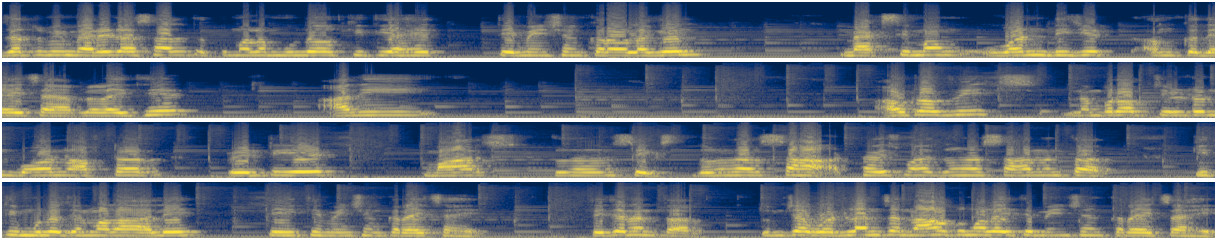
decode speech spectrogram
जर तुम्ही मॅरिड असाल तर तुम्हाला मुलं किती आहेत ते मेन्शन करावं लागेल. मॅक्सिमम वन डिजिट अंक द्यायचा आहे आपल्याला इथे. आणि out of which number of children born after twenty eight March two thousand six दोन हजार सहा अठ्ठावीस मार्च दोन हजार सहा नंतर किती मुलं जन्माला आले? ते इथे मेन्शन करायचं आहे. त्याच्यानंतर तुमच्या वडिलांचं नाव तुम्हाला इथे मेन्शन करायचं आहे.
